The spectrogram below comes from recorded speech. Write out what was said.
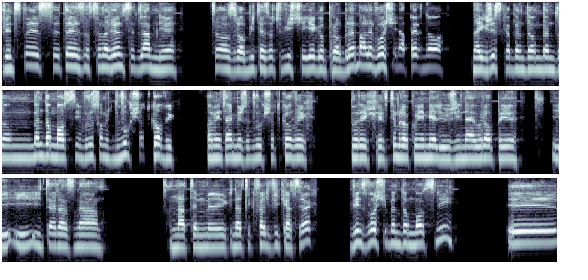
Więc to jest, to jest zastanawiające dla mnie, co on zrobi. To jest oczywiście jego problem, ale Włosi na pewno na igrzyska będą, będą, będą mocni. Wrócą dwóch środkowych. Pamiętajmy, że dwóch środkowych, których w tym roku nie mieli już i na Europy, i, i, i teraz na, na, tym, y, na tych kwalifikacjach. Więc Włosi będą mocni. Yy,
